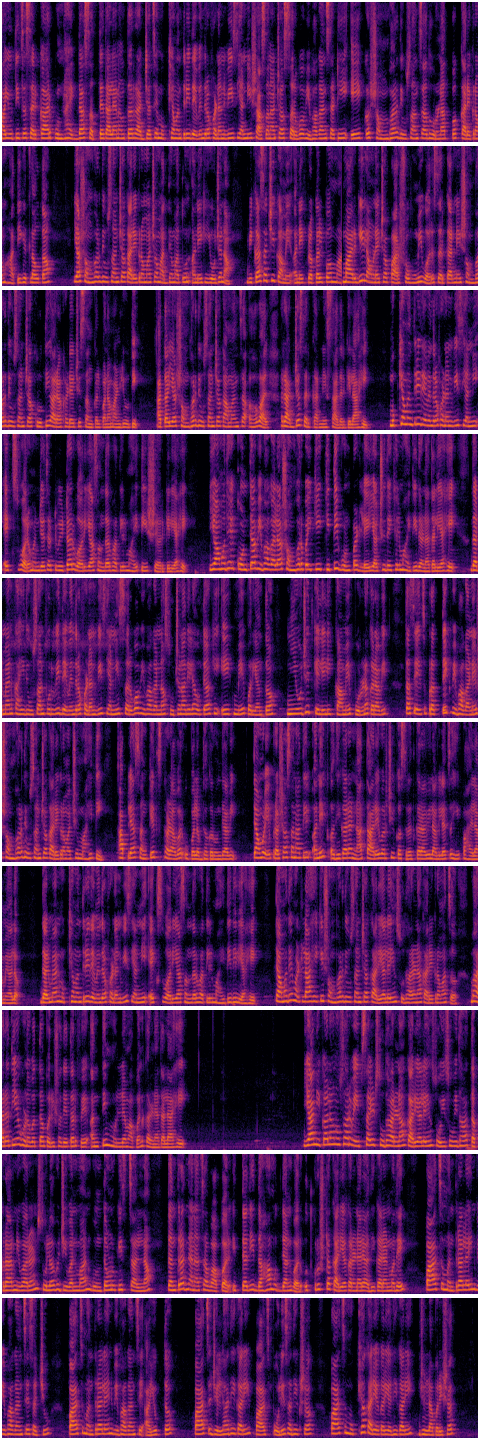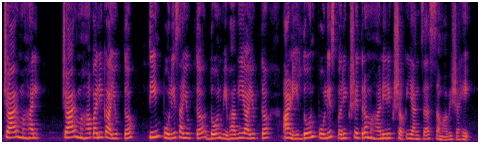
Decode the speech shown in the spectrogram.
महायुतीचं सरकार पुन्हा एकदा सत्तेत आल्यानंतर राज्याचे मुख्यमंत्री देवेंद्र फडणवीस यांनी शासनाच्या सर्व विभागांसाठी एक शंभर दिवसांचा धोरणात्मक कार्यक्रम हाती घेतला होता. या शंभर दिवसांच्या कार्यक्रमाच्या माध्यमातून अनेक योजना विकासाची कामे अनेक प्रकल्प मार्गी लावण्याच्या पार्श्वभूमीवर सरकारने शंभर दिवसांच्या कृती आराखड्याची संकल्पना मांडली होती. आता या शंभर दिवसांच्या कामांचा अहवाल राज्य सरकारने सादर केला आहे. मुख्यमंत्री देवेंद्र फडणवीस यांनी एक्सवर म्हणजेच ट्विटरवर या संदर्भातील माहिती शेअर केली आहे. यामध्ये कोणत्या विभागाला शंभरपैकी किती गुण पडले याची देखील माहिती देण्यात आली आहे. दरम्यान काही दिवसांपूर्वी देवेंद्र फडणवीस यांनी सर्व विभागांना सूचना दिल्या होत्या की एक मे पर्यंत नियोजित केलेली कामे पूर्ण करावीत. तसेच प्रत्येक विभागाने शंभर दिवसांच्या कार्यक्रमाची माहिती आपल्या संकेतस्थळावर उपलब्ध करून द्यावी. त्यामुळे प्रशासनातील अनेक अधिकाऱ्यांना तारेवरची कसरत करावी लागल्याचंही पाहायला मिळालं. दरम्यान मुख्यमंत्री देवेंद्र फडणवीस यांनी एक्सवर या संदर्भातील माहिती दिली आहे. त्यामध्ये म्हटलं आहे की शंभर दिवसांच्या कार्यालयीन सुधारणा कार्यक्रमाचं भारतीय गुणवत्ता परिषदेतर्फे अंतिम मूल्यमापन करण्यात आलं आहे. या निकालानुसार वेबसाईट सुधारणा कार्यालयीन सोयीसुविधा तक्रार निवारण सुलभ जीवनमान गुंतवणुकीस चालना तंत्रज्ञानाचा वापर इत्यादी दहा मुद्द्यांवर उत्कृष्ट कार्य करणाऱ्या अधिकाऱ्यांमध्ये पाच मंत्रालयीन विभागांचे सचिव पाच मंत्रालयीन विभागांचे आयुक्त पाच जिल्हाधिकारी पाच पोलीस अधीक्षक पाच मुख्य कार्यकारी अधिकारी जिल्हा परिषद चार महाल चार महापालिका आयुक्त तीन पोलीस आयुक्त दोन विभागीय आयुक्त आणि दोन पोलीस परिक्षेत्र महानिरीक्षक यांचा समावेश आहे.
